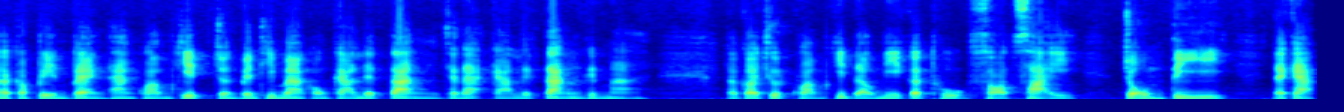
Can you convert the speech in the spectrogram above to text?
แล้วก็เปลี่ยนแปลงทางความคิดจนเป็นที่มาของการเลือกตั้ง ชนะการเลือกตั้งขึ้นมา แล้วก็ชุดความคิดเหล่านี้ก็ถูกสอดใส่โจมตีนะครับ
